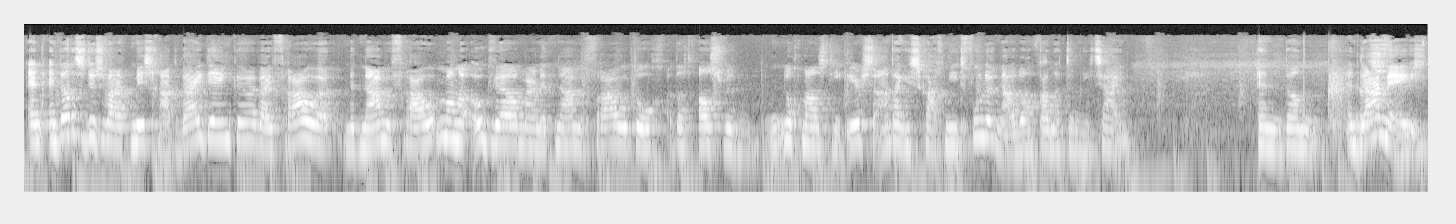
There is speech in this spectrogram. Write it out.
En, en dat is dus waar het misgaat. Wij denken, wij vrouwen, met name vrouwen, mannen ook wel, maar met name vrouwen toch, dat als we nogmaals die eerste aantrekkingskracht niet voelen, nou dan kan het hem niet zijn. En, dan, en Dat daarmee,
